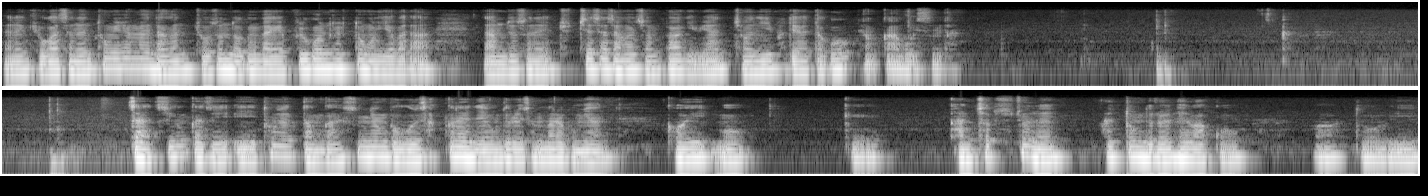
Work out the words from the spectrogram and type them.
라는 교과서는 통일혁명당은 조선노동당의 붉은 활동을 이어받아 남조선의 주체 사상을 전파하기 위한 전위 부대였다고 평가하고 있습니다. 자, 지금까지 이 통역당과 신영복을 사건의 내용들을 전말을 보면 거의 뭐, 그, 간첩 수준의 활동들을 해왔고, 어, 또이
